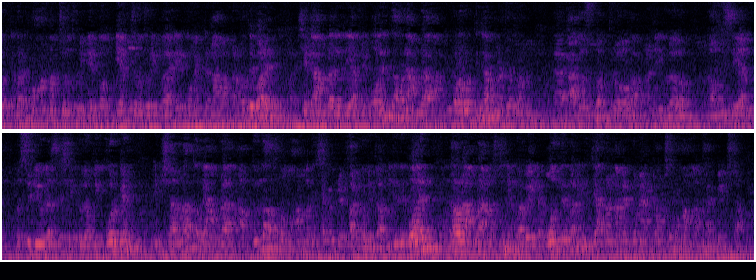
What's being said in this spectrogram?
করতে পারেন। মোহাম্মদ চৌধুরী, এরকম এম চৌধুরী বা এরকম একটা নাম আপনার হতে পারে। সেটা আমরা যদি আপনি বলেন, তাহলে আমরা আপনি পরবর্তীতে আপনার যখন কাগজপত্র, আপনার যেগুলো অফিসিয়াল প্রসিডিউর আছে, সেগুলো আপনি করবেন। ইনশাআল্লাহ তবে আমরা আব্দুল্লাহ অথবা মোহাম্মদ হিসেবে প্রেফার করি। তো আপনি যদি বলেন তাহলে আমরা আনুষ্ঠানিকভাবে এটা বলতে পারি যে আপনার নামের কোনো একটা অংশে মোহাম্মদ থাকবে ইনশাআল্লাহ।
